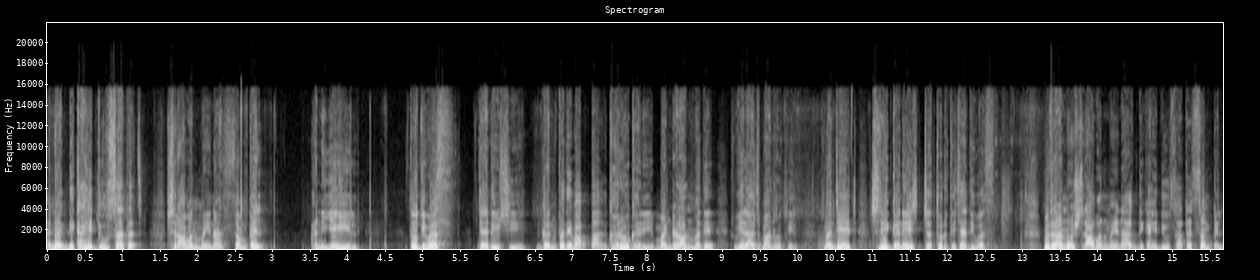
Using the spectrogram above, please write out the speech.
आणि अगदी काही दिवसातच श्रावण महिना संपेल आणि येईल. तो दिवस ज्या दिवशी गणपती बाप्पा घरोघरी मंडळांमध्ये विराजमान होतील म्हणजेच श्री गणेश चतुर्थीचा दिवस. मित्रांनो श्रावण महिना अगदी काही दिवसातच संपेल.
